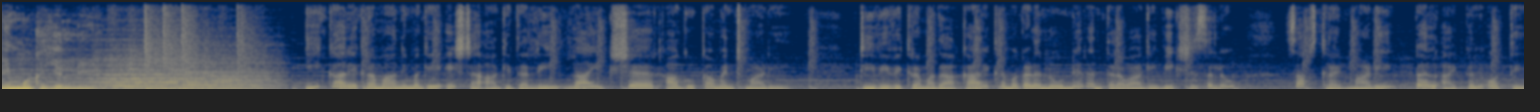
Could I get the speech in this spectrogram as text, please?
ನಿಮ್ಮ ಕೈಯಲ್ಲಿ. ಈ ಕಾರ್ಯಕ್ರಮ ನಿಮಗೆ ಇಷ್ಟ ಆಗಿದ್ದಲ್ಲಿ ಲೈಕ್ ಶೇರ್ ಹಾಗೂ ಕಮೆಂಟ್ ಮಾಡಿ. ಟಿವಿ ವಿಕ್ರಮದ ಕಾರ್ಯಕ್ರಮಗಳನ್ನು ನಿರಂತರವಾಗಿ ವೀಕ್ಷಿಸಲು ಸಬ್ಸ್ಕ್ರೈಬ್ ಮಾಡಿ ಬೆಲ್ ಐಕನ್ ಒತ್ತಿ.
